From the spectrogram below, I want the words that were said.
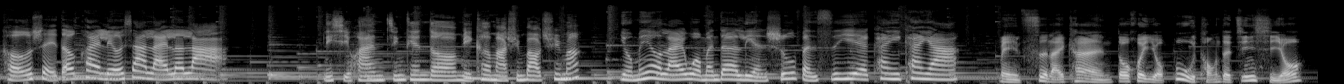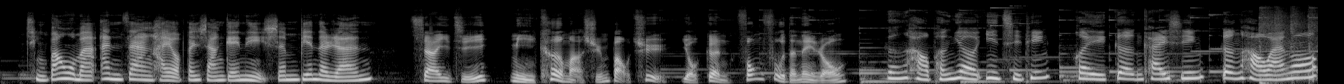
口水都快流下来了啦。你喜欢今天的米克马寻宝趣吗？有没有来我们的脸书粉丝页看一看呀？每次来看都会有不同的惊喜哦。请帮我们按赞，还有分享给你身边的人。下一集米克马寻宝去有更丰富的内容，跟好朋友一起听会更开心、更好玩哦。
